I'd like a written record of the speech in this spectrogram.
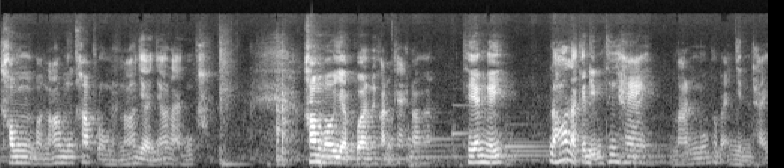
Không mà nói muốn khóc luôn là nói giờ nhớ lại cũng khóc. Không bao giờ quên cái khoảnh khắc đó. Hết thì anh nghĩ, đó là cái điểm thứ hai mà anh muốn các bạn nhìn thấy,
